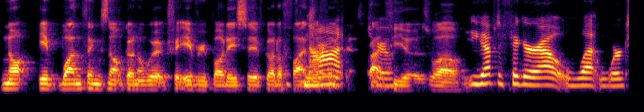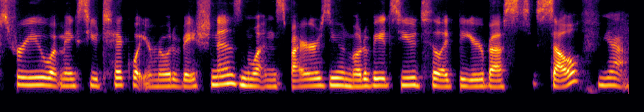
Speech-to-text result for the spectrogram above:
not if one thing's not going to work for everybody, so you've got to find not something that's right for you as well. you have to figure out what works for you, what makes you tick, what your motivation is, and what inspires you and motivates you to like be your best self. Yeah.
